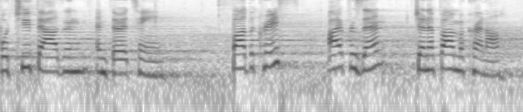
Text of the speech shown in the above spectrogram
for 2013. Father Chris, I present Jennifer McCrenna.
